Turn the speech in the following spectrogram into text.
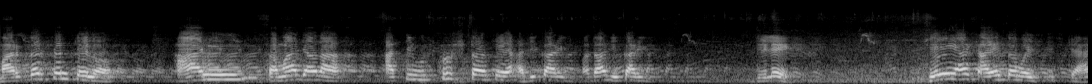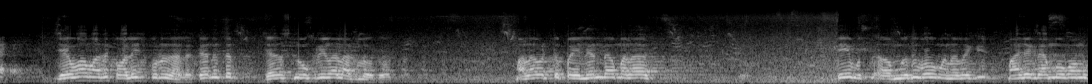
मार्गदर्शन केलं आणि समाजाला अतिउत्कृष्ट असे अधिकारी पदाधिकारी दिले. हे या शाळेचं वैशिष्ट्य आहे. जेव्हा माझं कॉलेज पूर्ण झालं त्यानंतर जस नोकरीला लागलो होतो मला वाटतं पहिल्यांदा मला ते मधुभाऊ म्हणाला की माझ्या ग्रामोगामुख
